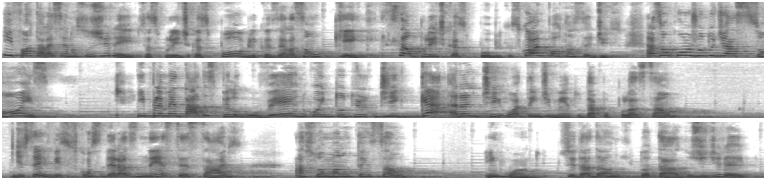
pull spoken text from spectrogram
e fortalecer nossos direitos. As políticas públicas, elas são o quê? O que são políticas públicas? Qual a importância disso? Elas são um conjunto de ações implementadas pelo governo com o intuito de garantir o atendimento da população de serviços considerados necessários à sua manutenção, enquanto cidadãos dotados de direito.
